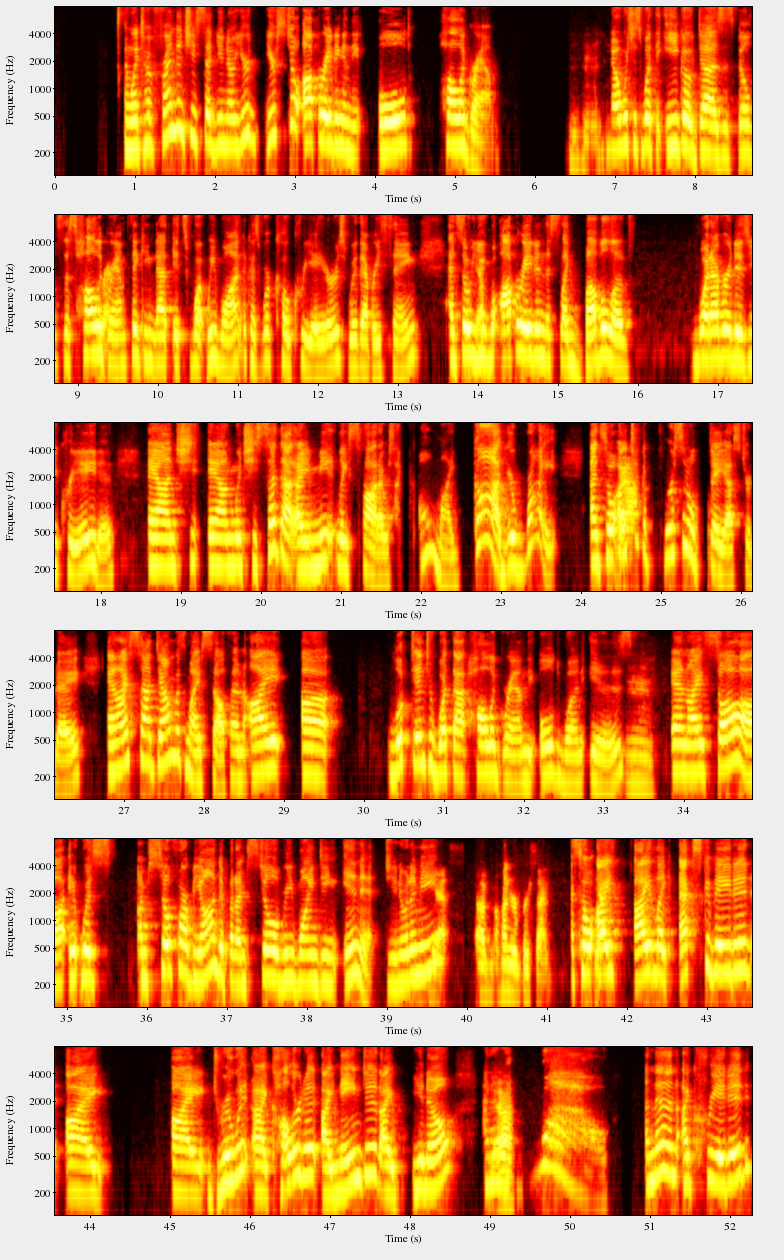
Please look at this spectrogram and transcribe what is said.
I went to a friend and she said, you know, you're you're still operating in the old hologram. Mm-hmm. You know, which is what the ego does is builds this hologram right. thinking that it's what we want because we're co-creators with everything. And so yep. you operate in this like bubble of whatever it is you created and she and when she said that i immediately saw it i was like oh my god you're right and so yeah. i took a personal day yesterday and i sat down with myself and i uh, looked into what that hologram the old one is mm. And i saw it was i'm so far beyond it but i'm still rewinding in it do you know what i mean yes um, 100% so yeah. i i like excavated i I drew it, I colored it, I named it, I, you know, and yeah. I went, wow. And then I created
